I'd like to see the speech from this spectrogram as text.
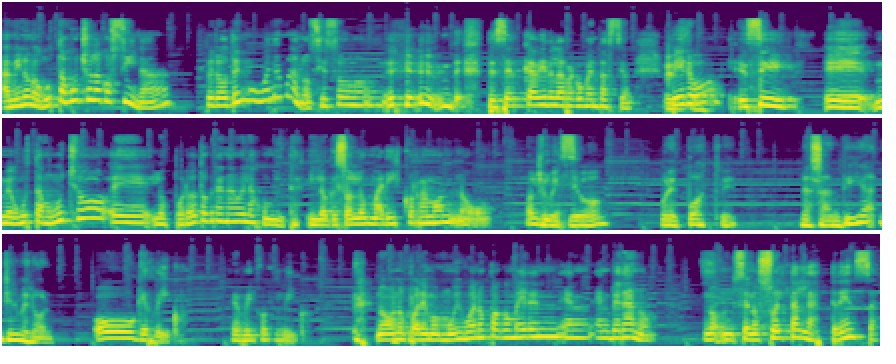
A mí no me gusta mucho la cocina, pero tengo buena mano, si eso de, cerca viene la recomendación. Pero sí, eh, me gusta mucho eh, los porotos granados y las humitas. Y lo que son los mariscos, Ramón, no. Olvídese. Yo me quedo por el postre, la sandía y el melón. Oh, qué rico, qué rico, qué rico. No, nos ponemos muy buenos para comer en, verano. No, Se nos sueltan las trenzas,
